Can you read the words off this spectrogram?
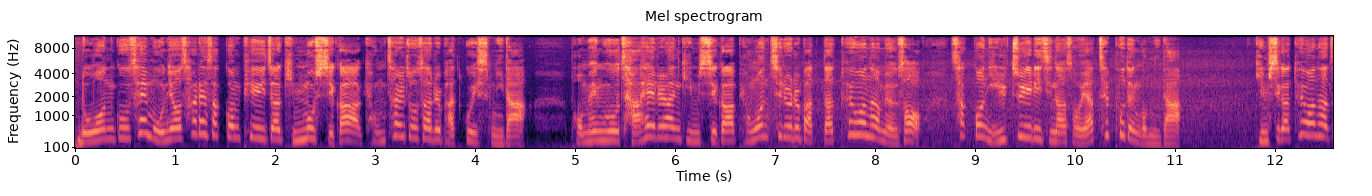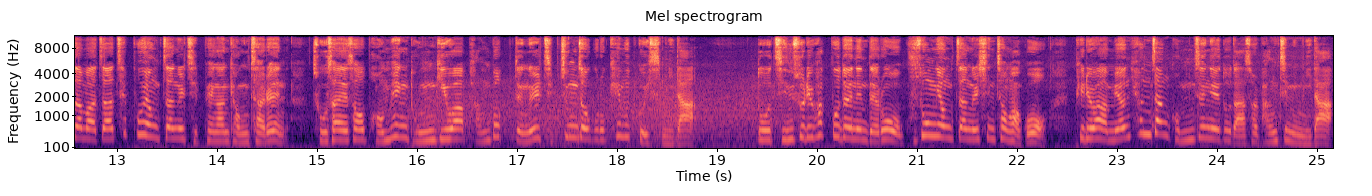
노원구 새 모녀 살해 사건 피의자 김모 씨가 경찰 조사를 받고 있습니다. 범행 후 자해를 한 김 씨가 병원 치료를 받다 퇴원하면서 사건 일주일이 지나서야 체포된 겁니다. 김 씨가 퇴원하자마자 체포영장을 집행한 경찰은 조사에서 범행 동기와 방법 등을 집중적으로 캐묻고 있습니다. 또 진술이 확보되는 대로 구속영장을 신청하고 필요하면 현장 검증에도 나설 방침입니다.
